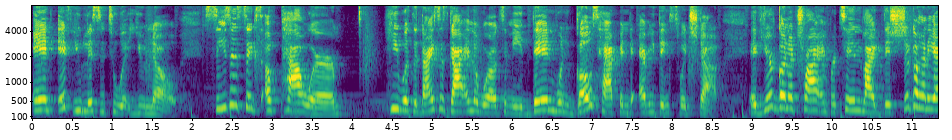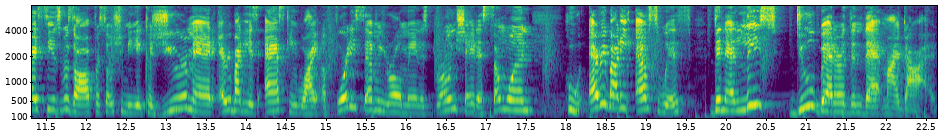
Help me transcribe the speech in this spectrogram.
and if you listen to it, you know. Season six of Power, he was the nicest guy in the world to me. Then when Ghost happened, everything switched up. If you're gonna try and pretend like this sugar honey iced tea is resolved for social media because you're mad, everybody is asking why a 47 year old man is throwing shade at someone who everybody f's with then at least do better than that, my guy.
